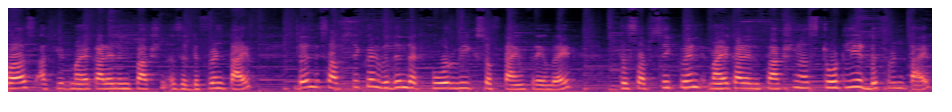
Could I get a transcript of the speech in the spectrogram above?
First acute myocardial infarction is a different type then the subsequent within that four weeks of time frame, right? The subsequent myocardial infarction is totally a different type.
